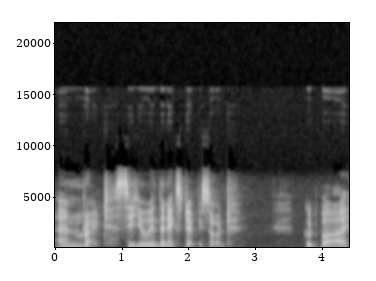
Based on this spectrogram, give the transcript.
And right see you in the next episode. Goodbye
